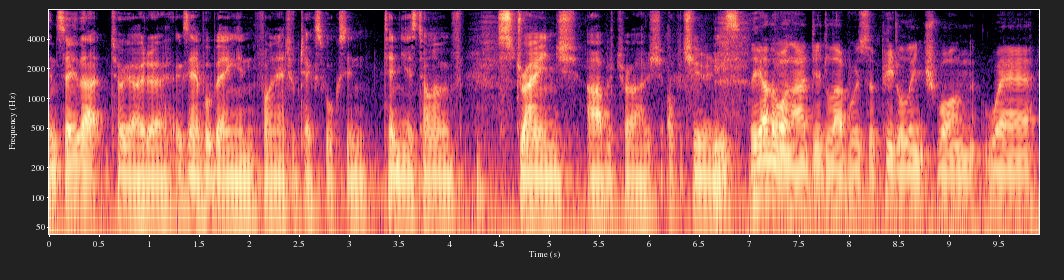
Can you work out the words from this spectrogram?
Can see that Toyota example being in financial textbooks in 10 years' time of strange arbitrage opportunities. The other one I did love was the Peter Lynch one, where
